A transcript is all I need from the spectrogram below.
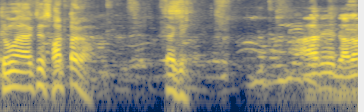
তোমার একশো ষাট টাকা। প্যাকেট আরে দাদা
